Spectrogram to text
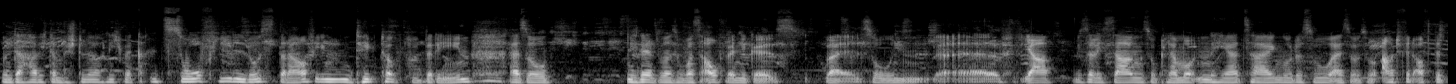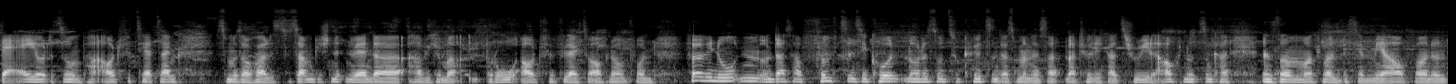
Und da habe ich dann bestimmt auch nicht mehr ganz so viel Lust drauf, ihn TikTok zu drehen. Also, ich nenne es mal so was Aufwendiges weil so ein, äh, ja, wie soll ich sagen, so Klamotten herzeigen oder so, also so Outfit of the Day oder so, ein paar Outfits herzeigen. Das muss auch alles zusammengeschnitten werden, da habe ich immer pro Outfit vielleicht so Aufnahmen von 5 Minuten und das auf 15 Sekunden oder so zu kürzen, dass man es das natürlich als Reel auch nutzen kann. Das ist dann manchmal ein bisschen mehr Aufwand und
